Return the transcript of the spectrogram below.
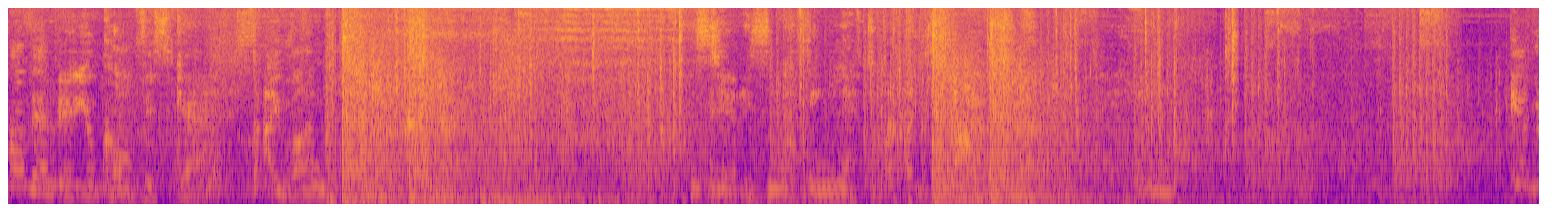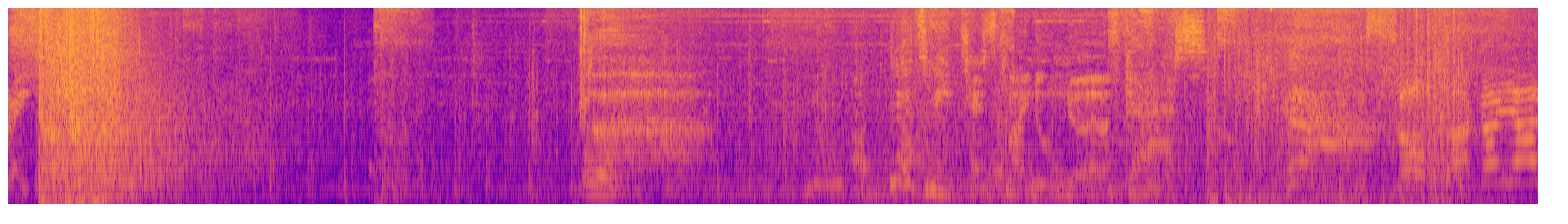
How then will you cope this gas? I wonder. There is nothing left but Embrace. Let me test my new nerve gas. So, Bakaya!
